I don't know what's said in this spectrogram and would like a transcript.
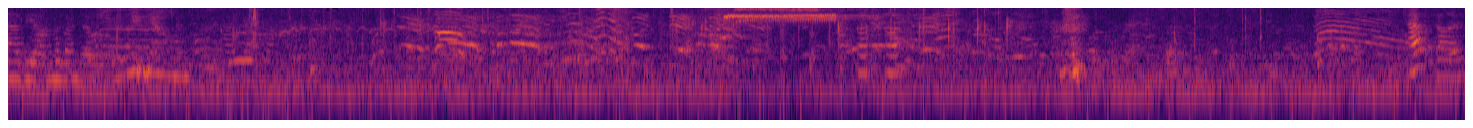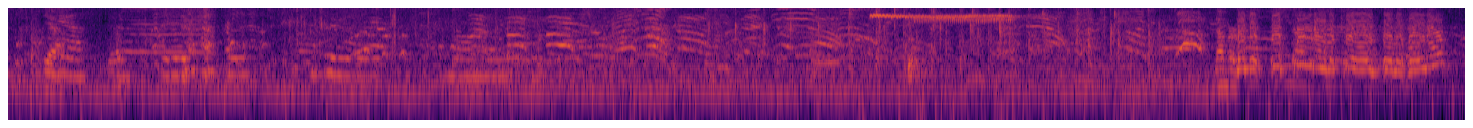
Abby on the window. Half time. Yeah. Yeah. I did half time. Number 15 on the play for the Raider.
